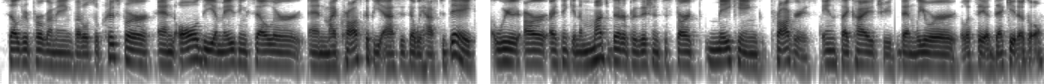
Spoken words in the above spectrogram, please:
cell reprogramming, but also CRISPR, and all the amazing cellular and microscopy assays that we have today, we are, I think, in a much better position to start making progress in psychiatry than we were, let's say, a decade ago.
